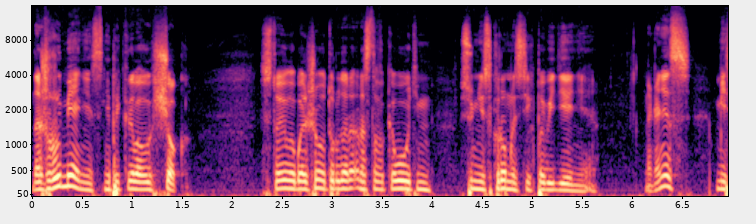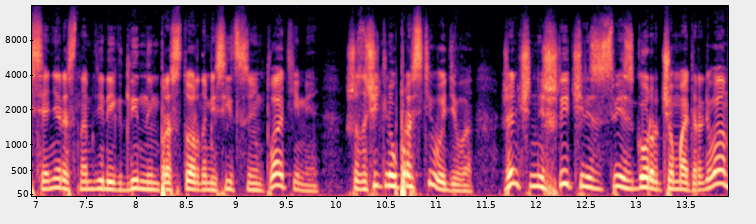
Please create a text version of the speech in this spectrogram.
Даже румянец не прикрывал их щек. Стоило большого труда растолковывать им всю нескромность их поведения. Наконец, миссионеры снабдили их длинными просторными ситцевыми платьями, что значительно упростило дело. Женщины шли через весь город, чем мать родила,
